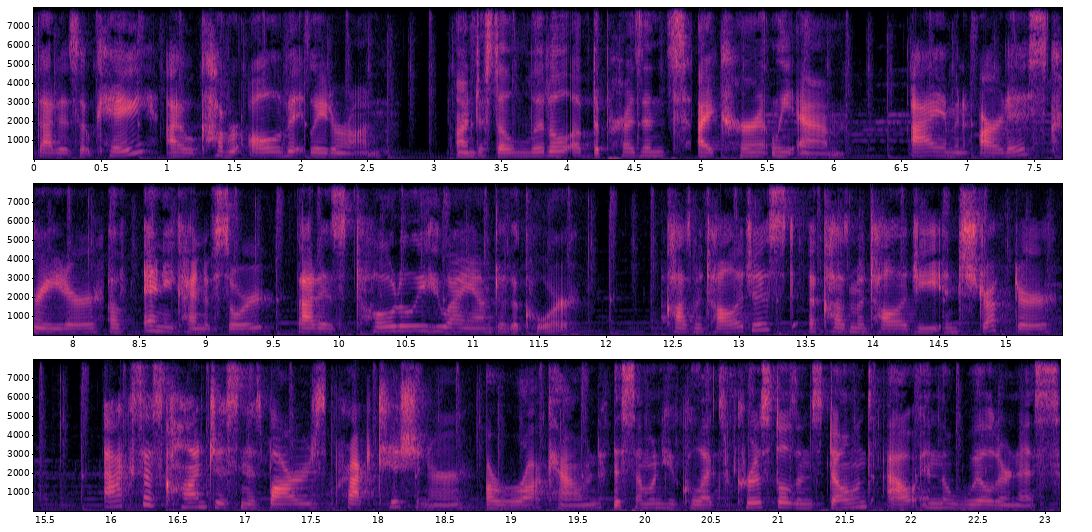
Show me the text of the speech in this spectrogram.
that is okay. I will cover all of it later on. On just a little of the presence I currently am. I am an artist, creator of any kind of sort. That is totally who I am to the core. A cosmetologist, a cosmetology instructor, access consciousness bars practitioner, a rock hound, is someone who collects crystals and stones out in the wilderness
